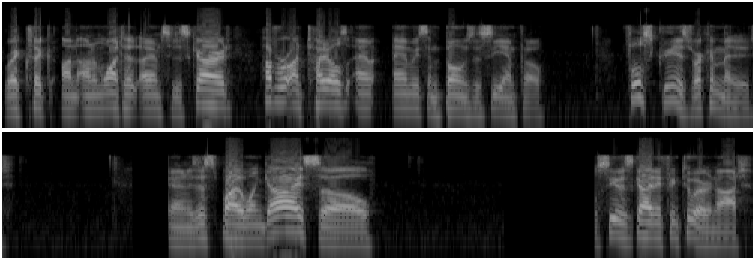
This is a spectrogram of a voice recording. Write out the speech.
right click on unwanted items to discard, hover on titles, enemies, and bones to see info. Full screen is recommended. And it's just by one guy, so we'll see if this got anything to it or not.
